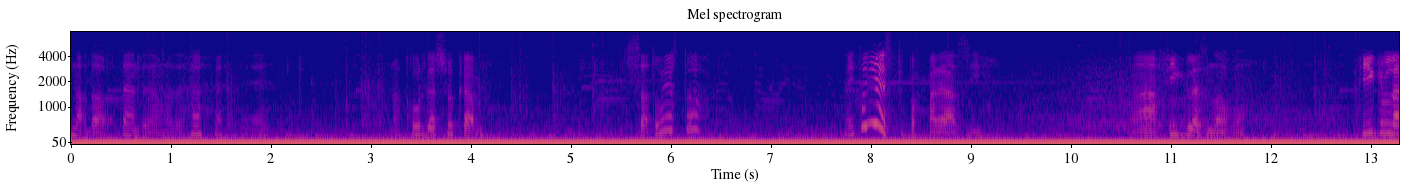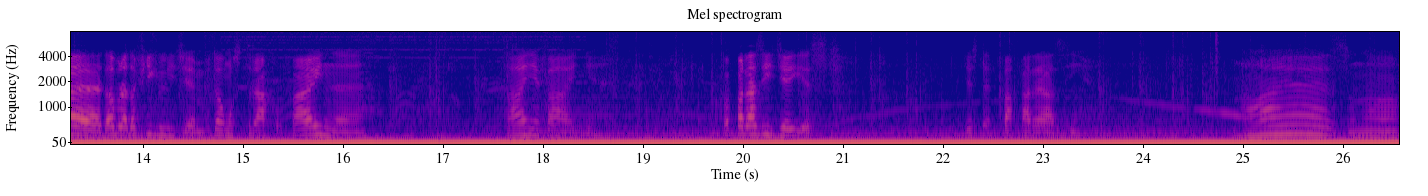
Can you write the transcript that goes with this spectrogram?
No dobra, tędy dam radę. No kurde, szukam. Co, tu jest to? No i to jest tu paparazzi. figle znowu. Figle! Dobra, do figli idziemy. W domu strachu. Fajne. Fajnie, fajnie. Paparazzi gdzie jest? Gdzie jest ten paparazzi? O Jezu, no.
